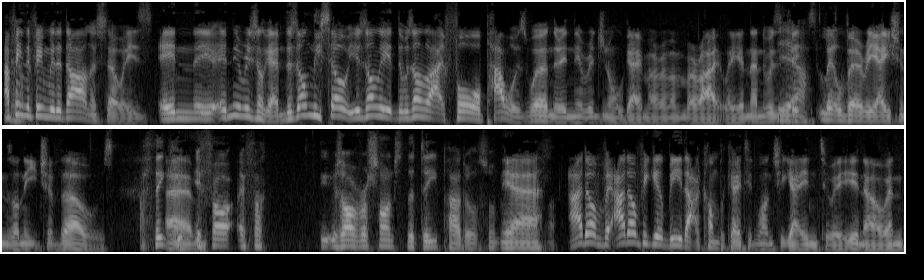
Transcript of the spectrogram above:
I think the thing with the darkness though is in the in the original game, there's only so there's only there was only like four powers, weren't there, in the original game? I remember rightly, and then there was Yeah. bits, little variations on each of those. I think Um, if I if I it was either assigned to the D-pad or something. Yeah, like. I don't. thi- I don't think it'll be that complicated once you get into it, you know. And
